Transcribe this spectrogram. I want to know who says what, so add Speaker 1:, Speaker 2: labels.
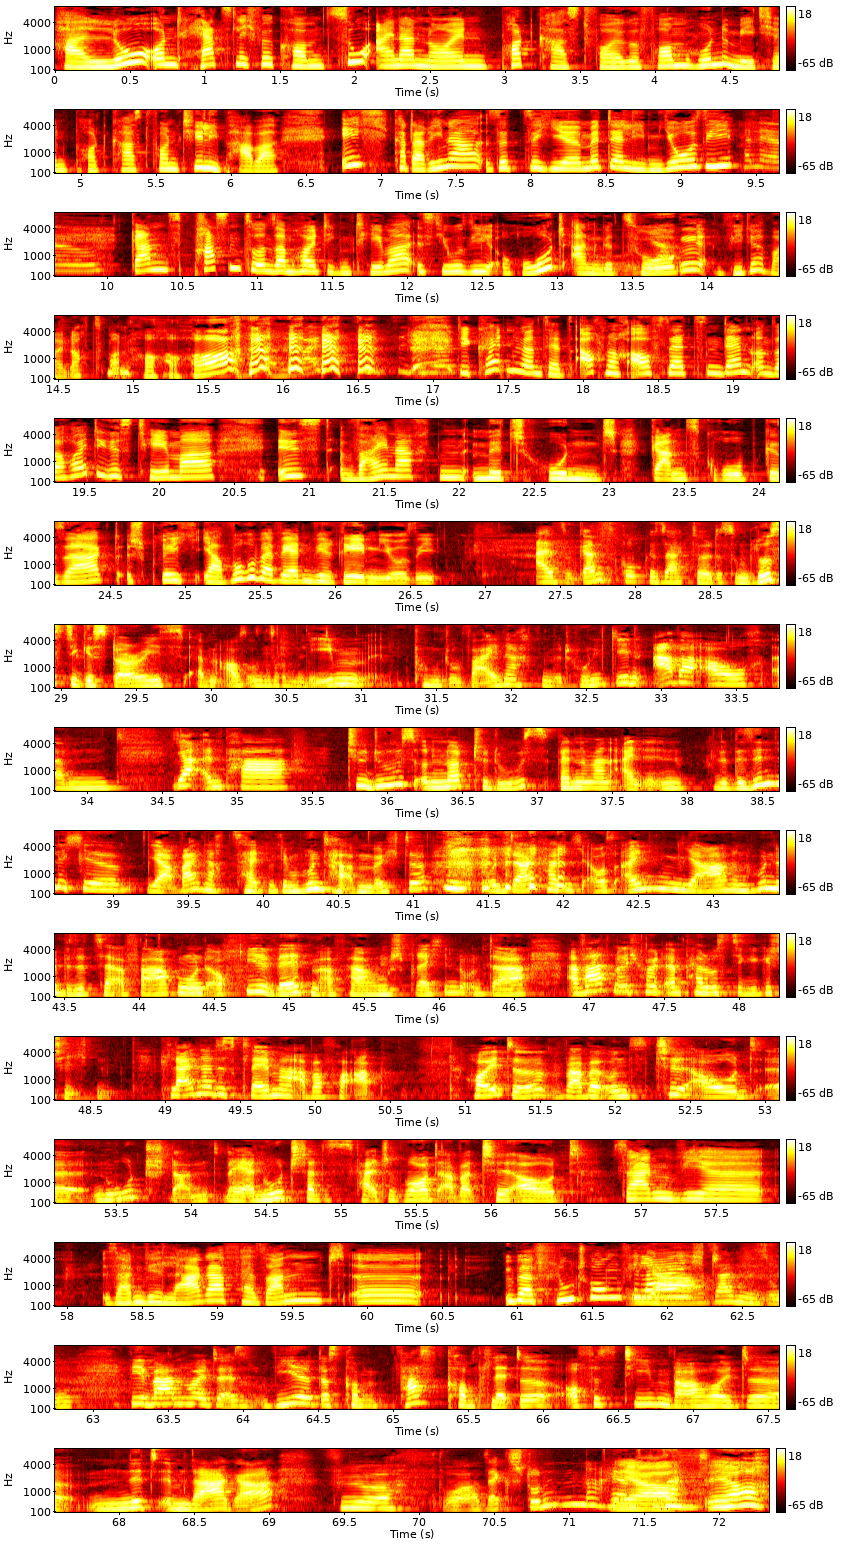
Speaker 1: Hallo und herzlich willkommen zu einer neuen Podcast-Folge vom Hundemädchen-Podcast von Tierliebhaber. Ich, Katharina, sitze hier mit der lieben Josi.
Speaker 2: Hallo.
Speaker 1: Ganz passend zu unserem heutigen Thema ist Josi rot angezogen. Oh, ja. Wie der Weihnachtsmann. Die könnten wir uns jetzt auch noch aufsetzen, denn unser heutiges Thema ist Weihnachten mit Hund, ganz grob gesagt. Sprich, ja, worüber werden wir reden, Josi?
Speaker 2: Also ganz grob gesagt soll es um lustige Stories ähm, aus unserem Leben, puncto Weihnachten mit Hund gehen, aber auch ähm, ja ein paar To-Dos und Not-To-Dos, wenn man eine, eine besinnliche ja, Weihnachtszeit mit dem Hund haben möchte. Und da kann ich aus einigen Jahren Hundebesitzererfahrung und auch viel Welpenerfahrung sprechen. Und da erwarten euch heute ein paar lustige Geschichten. Kleiner Disclaimer aber vorab. Heute war bei uns Chill-Out äh, Notstand. Naja, Notstand ist das falsche Wort, aber Chill-Out.
Speaker 1: Sagen wir, sagen wir Lager, Versand, äh, Überflutung vielleicht?
Speaker 2: Ja, sagen wir so. Wir waren heute, also wir, das kom fast komplette Office-Team war heute nicht im Lager für boah, sechs Stunden nachher
Speaker 1: ja.
Speaker 2: insgesamt.
Speaker 1: Ja.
